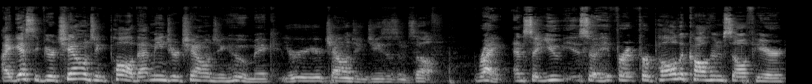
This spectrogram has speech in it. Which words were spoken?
I guess if you're challenging Paul, that means you're challenging who, Mick? You're you're challenging Jesus himself. Right. And so you so for for Paul to call himself here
